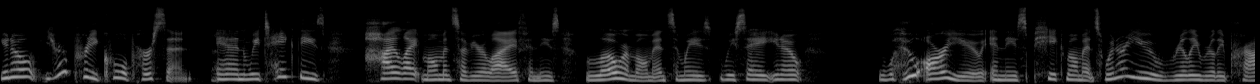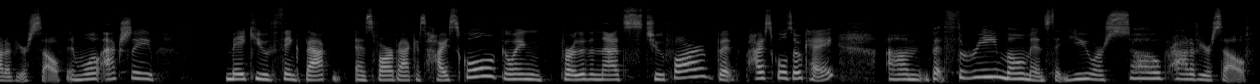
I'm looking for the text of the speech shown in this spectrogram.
you know, you're a pretty cool person. And we take these highlight moments of your life and these lower moments and we, we say, you know, who are you in these peak moments? When are you really, really proud of yourself? And we'll actually make you think back as far back as high school. Going further than that's too far, but high school's okay. Um, but three moments that you are so proud of yourself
